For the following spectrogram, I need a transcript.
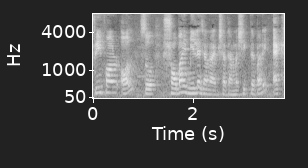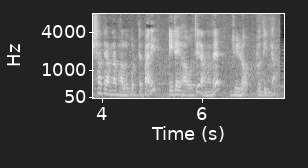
ফ্রি ফর অল সো সবাই মিলে যেন একসাথে আমরা শিখতে পারি, একসাথে আমরা ভালো করতে পারি, এটাই হওয়া উচিত আমাদের দৃঢ় প্রতিজ্ঞা।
